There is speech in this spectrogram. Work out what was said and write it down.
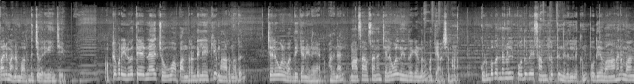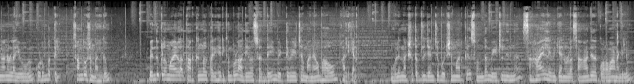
വരുമാനം വർദ്ധിച്ചു വരികയും ചെയ്യും. ഒക്ടോബർ ഇരുപത്തിയേഴിന് ചൊവ്വ പന്ത്രണ്ടിലേക്ക് മാറുന്നത് ചെലവുകൾ വർദ്ധിക്കാൻ ഇടയാക്കും. അതിനാൽ മാസാവസാനം ചെലവുകൾ നിയന്ത്രിക്കേണ്ടതും അത്യാവശ്യമാണ്. കുടുംബ ബന്ധങ്ങളിൽ പൊതുവെ സംതൃപ്തി നിലനിൽക്കും. പുതിയ വാഹനം വാങ്ങാനുള്ള യോഗം കുടുംബത്തിൽ സന്തോഷം നൽകും. ബന്ധുക്കളുമായുള്ള തർക്കങ്ങൾ പരിഹരിക്കുമ്പോൾ അതീവ ശ്രദ്ധയും വിട്ടുവീഴ്ച മനോഭാവവും പാലിക്കണം. മൂലനക്ഷത്രത്തിൽ ജനിച്ച പുരുഷന്മാർക്ക് സ്വന്തം വീട്ടിൽ നിന്ന് സഹായം ലഭിക്കാനുള്ള സാധ്യത കുറവാണെങ്കിലും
